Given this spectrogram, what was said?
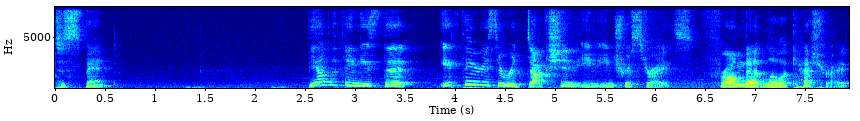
to spend. The other thing is that if there is a reduction in interest rates from that lower cash rate,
